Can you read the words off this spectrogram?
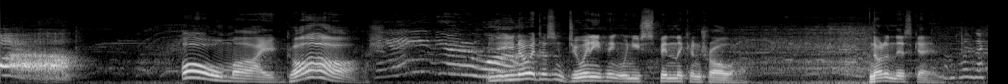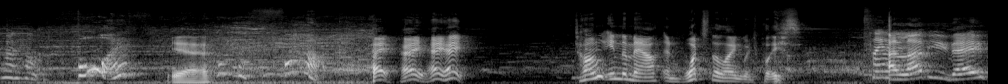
Ah! Oh my gosh! I You hate you. you know it doesn't do anything when you spin the controller. Not in this game. Sometimes I can't help. Fourth? Yeah. What the fuck? Hey, hey, hey, hey! Tongue in the mouth and watch the language, please. I love you, babe!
